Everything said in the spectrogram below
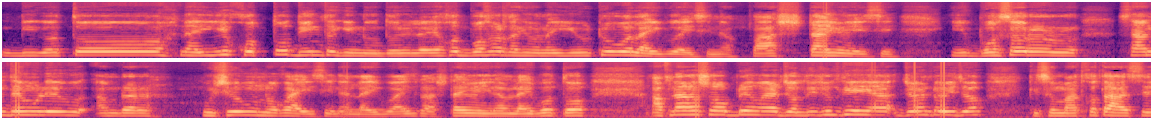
বিগত না ই কত দিন থাকি নু ধরিল এখত বছর থাকি মানে ইউটিউবও লাইভ আইছি না ফার্স্ট টাইম আইছি ই বছর শান্তি মুলে আমরা খুশিও নকা আইছি না লাইভ আইজ ফার্স্ট টাইম আইলাম লাইভ তো আপনারা সব রে জলদি জলদি জয়েন্ট হয়ে যাও, কিছু মাত কথা আছে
